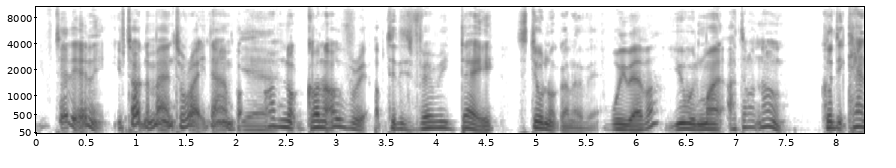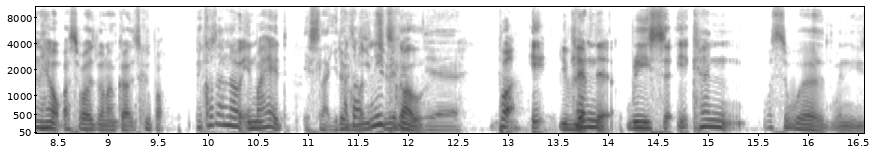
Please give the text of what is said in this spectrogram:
you've said it, innit? You've told the man to write it down, but Yeah. I've not gone over it up to this very day. Still not gone over it. Will you ever? You would mind, I don't know. Because it can help, I suppose, when I'm going to school. But because I know it in my head, It's like you don't, I don't need, need to innit? go. Yeah. but it You've can lived it. Res- it can, what's the word when you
